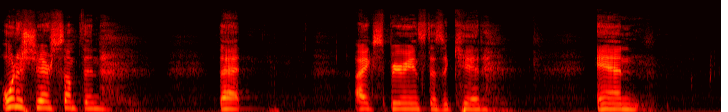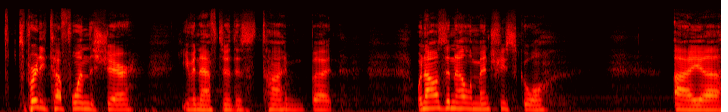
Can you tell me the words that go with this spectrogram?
I want to share something that I experienced as a kid, and it's a pretty tough one to share even after this time. But when I was in elementary school, I, uh,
